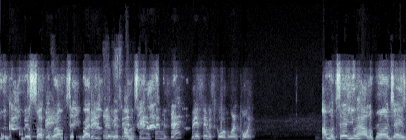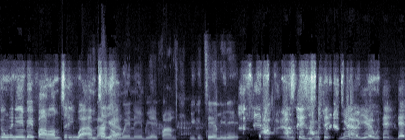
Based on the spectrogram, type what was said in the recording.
You can call me a sucker, Ben- but I'm gonna tell you right. Ben And Simmons, guess did, what? Ben Simmons, that Ben Simmons scored one point. I'm gonna tell you how LeBron James gonna win the NBA final. I'm gonna tell you why. I'm gonna not tell you how he's gonna how. win the NBA Finals. You can tell me that. I, I'm gonna say, I'm gonna say, yeah, yeah, with that that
